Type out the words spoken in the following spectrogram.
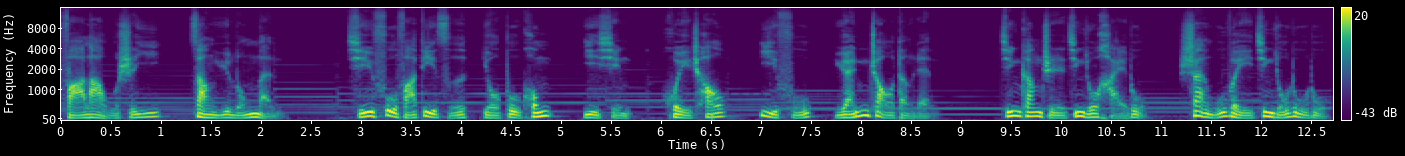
法腊五十一，葬于龙门。其护法弟子有不空、一行、慧超、一福、元照等人。金刚指经由海路，善无畏经由陆路，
